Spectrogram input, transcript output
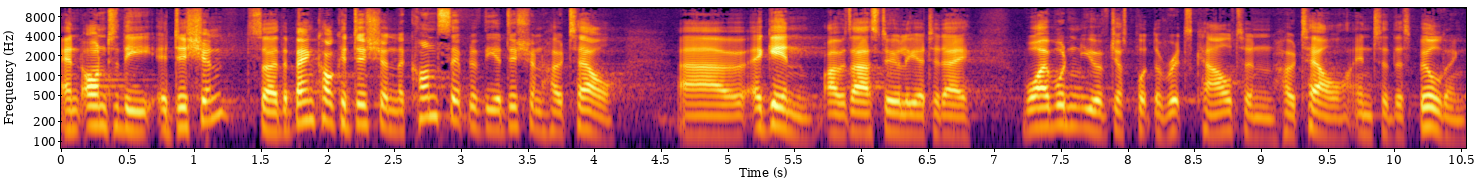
And on to the Edition. So, the Bangkok Edition, the concept of the Edition Hotel. Uh, again, I was asked earlier today, why wouldn't you have just put the Ritz Carlton Hotel into this building?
